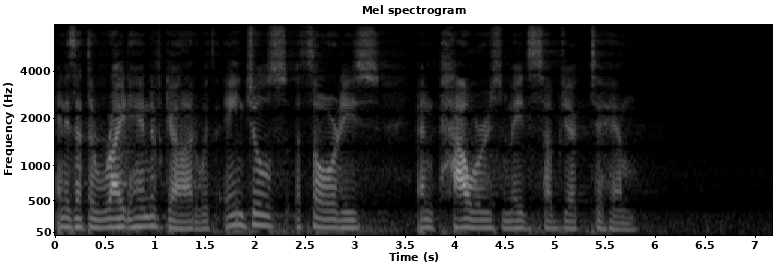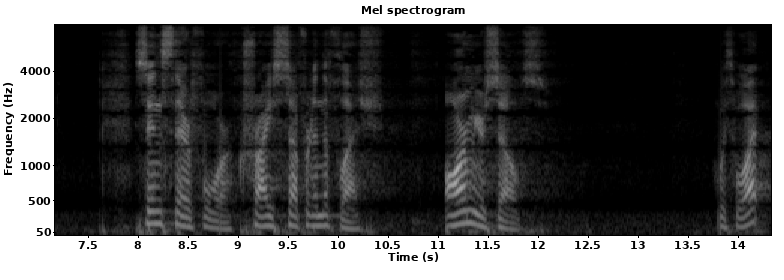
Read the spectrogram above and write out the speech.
and is at the right hand of God, with angels, authorities, and powers made subject to him. Since, therefore, Christ suffered in the flesh, arm yourselves with what?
